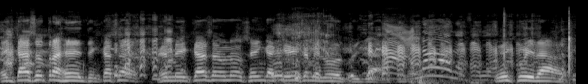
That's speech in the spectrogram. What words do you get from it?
en casa otra gente, en casa, en mi casa uno singa 15 minutos y ya. Ah, no, Nazario. Y cuidado.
